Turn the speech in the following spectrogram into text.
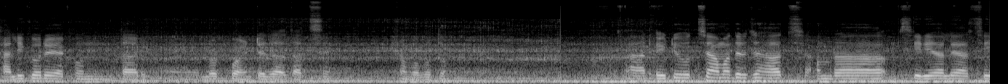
খালি করে এখন তার লোড পয়েন্টে যাচ্ছে সম্ভবত। আর এইটি হচ্ছে আমাদের জাহাজ। আমরা সিরিয়ালে আছি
